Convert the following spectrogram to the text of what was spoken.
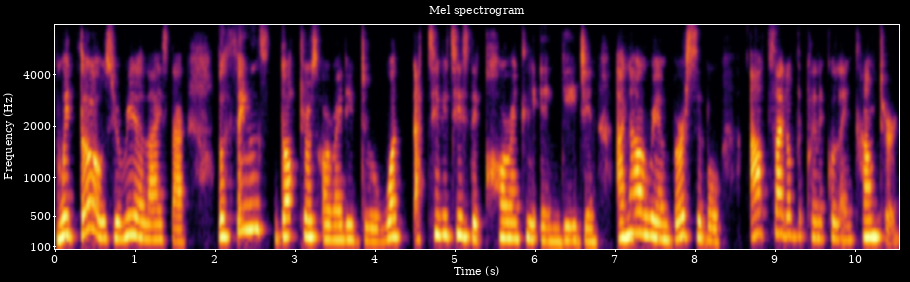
with those, you realize that the things doctors already do, what activities they currently engage in, are now reimbursable outside of the clinical encounter.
